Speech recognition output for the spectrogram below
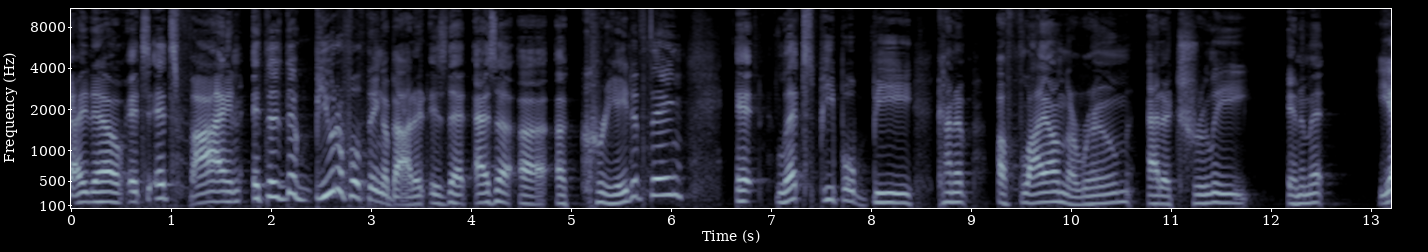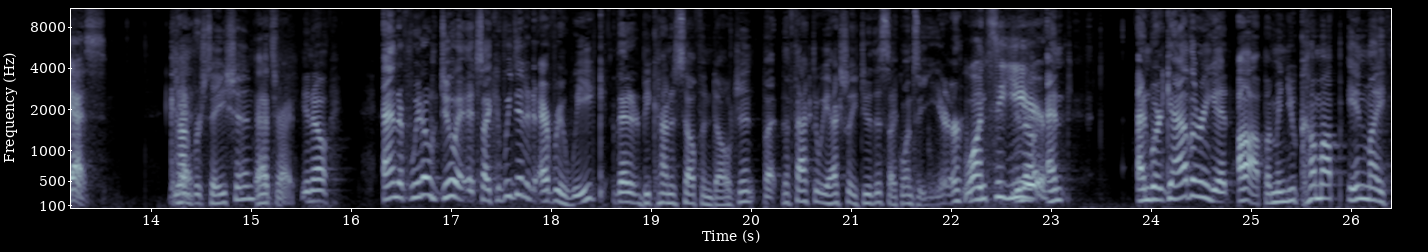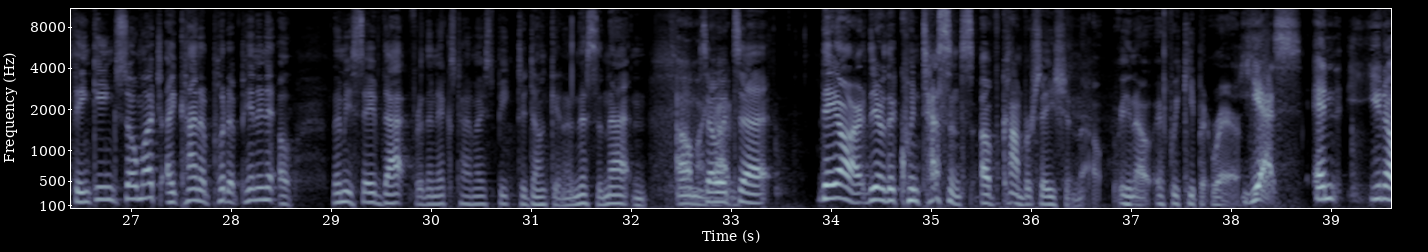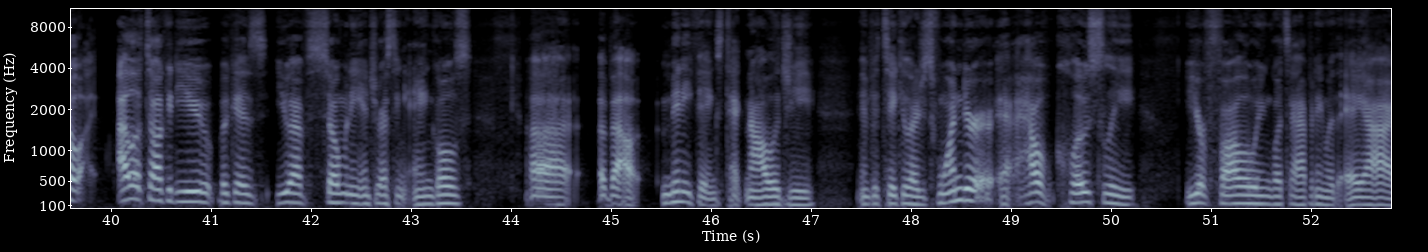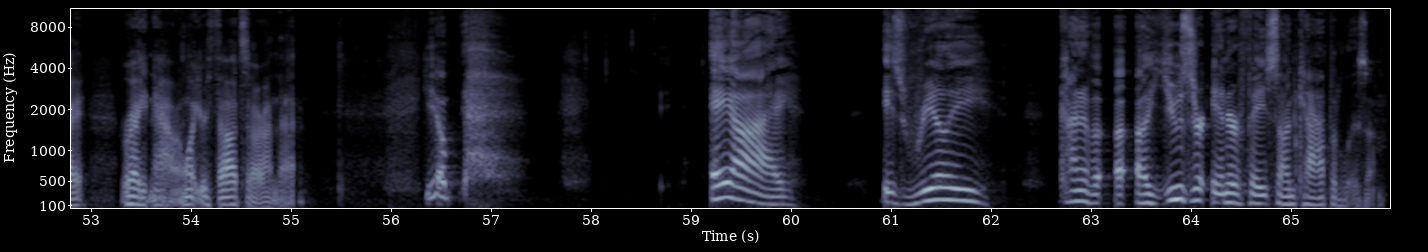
I know it's it's fine. It, the the beautiful thing about it is that as a, a a creative thing, it lets people be kind of a fly on the room at a truly intimate Yes. Yes. conversation. That's right. You know, and if we don't do it, it's like if we did it every week, then it'd be kind of self indulgent. But the fact that we actually do this like once a year, Once a you know, year. and and we're gathering it up. I mean, you come up in my thinking so much, I kind of put a pin in it. Oh, let me save that for the next time I speak to Duncan, and this and that, and Oh, my so God. it's uh they are they're the quintessence of conversation, though. You know, if we keep it rare. Yes. And, you know, I love talking to you because you have so many interesting angles uh, about many things, technology in particular. I just wonder how closely you're following what's happening with AI right now and what your thoughts are on that. You know, AI is really kind of a, a, user interface on capitalism,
